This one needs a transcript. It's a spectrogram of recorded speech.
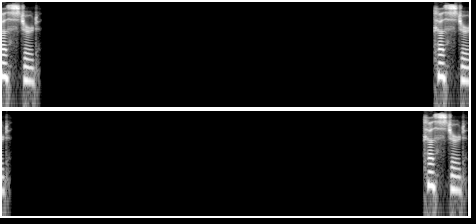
custard. Custard. Custard.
